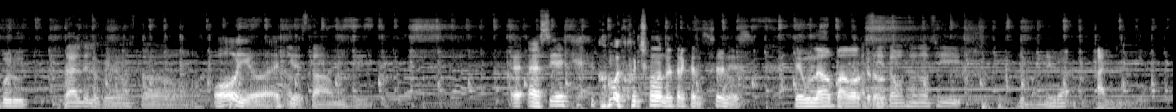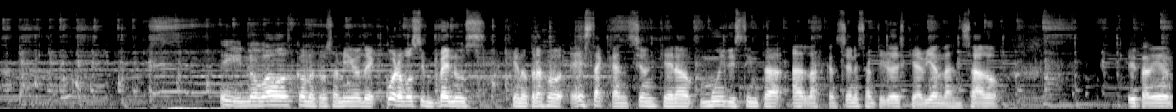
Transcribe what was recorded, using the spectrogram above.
brutal de lo que habíamos estado. Obvio, es que estábamos, sí. eh, así es que como escuchamos nuestras canciones, de un lado para otro. Así estamos haciendo así de manera alineada. Y nos vamos con nuestros amigos de Cuervos sin Venus, que nos trajo esta canción que era muy distinta a las canciones anteriores que habían lanzado. Y también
